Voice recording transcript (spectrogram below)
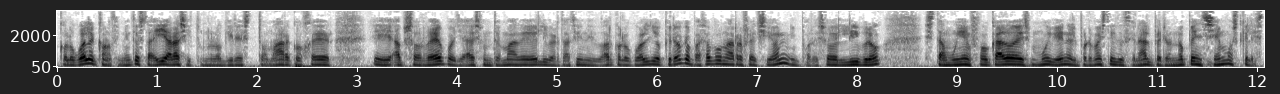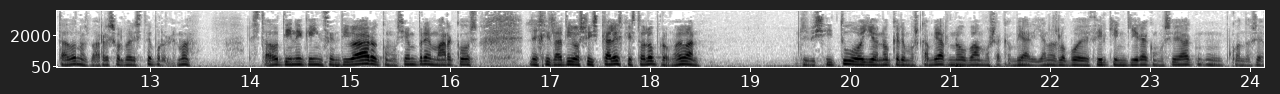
Con lo cual el conocimiento está ahí. Ahora, si tú no lo quieres tomar, coger, eh, absorber, pues ya es un tema de libertad individual. Con lo cual yo creo que pasa por una reflexión y por eso el libro está muy enfocado, es muy bien el problema institucional, pero no pensemos que el Estado nos va a resolver este problema. El Estado tiene que incentivar, como siempre, marcos legislativos fiscales que esto lo promuevan. Si tú o yo no queremos cambiar, no vamos a cambiar. Ya nos lo puede decir quien quiera, como sea, cuando sea.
